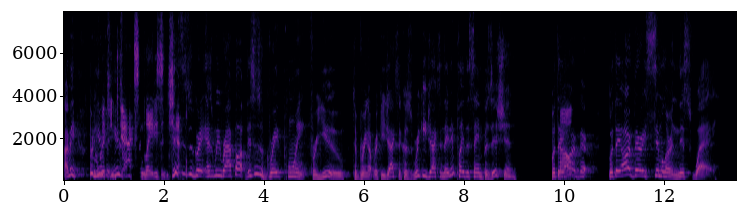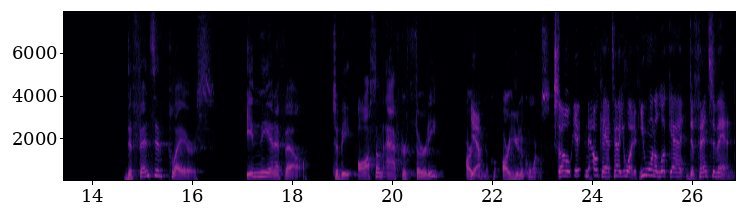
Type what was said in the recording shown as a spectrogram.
I mean, but here's, Rickey here's, Jackson, ladies and gentlemen. This is a great as we wrap up. This is a great point for you to bring up Rickey Jackson because Rickey Jackson they didn't play the same position, but they no. are very, but they are very similar in this way. Defensive players in the NFL to be awesome after 30 are, yeah. unicorn, are unicorns. So, it, okay, I tell you what, if you want to look at defensive end,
